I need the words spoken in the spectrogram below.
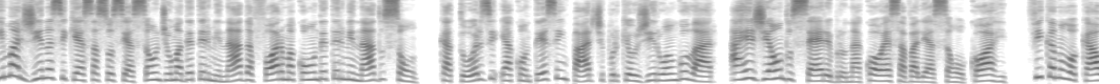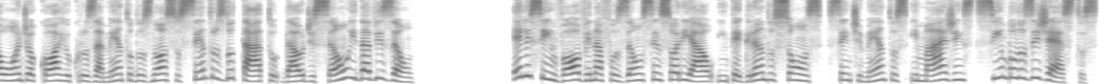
Imagina-se que essa associação de uma determinada forma com um determinado som, 14, e aconteça em parte porque o giro angular, a região do cérebro na qual essa avaliação ocorre, fica no local onde ocorre o cruzamento dos nossos centros do tato, da audição e da visão, ele se envolve na fusão sensorial, integrando sons, sentimentos, imagens, símbolos e gestos,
